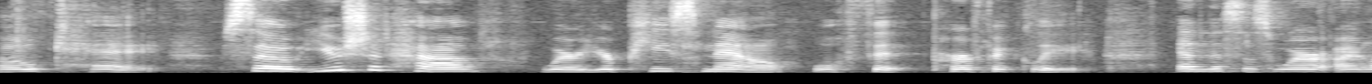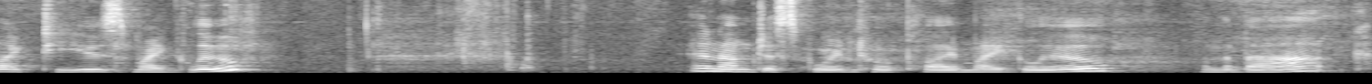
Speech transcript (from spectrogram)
Okay, so you should have where your piece now will fit perfectly. And this is where I like to use my glue. And I'm just going to apply my glue on the back.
